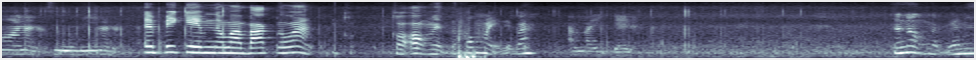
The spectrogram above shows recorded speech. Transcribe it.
วานั่นน่ะซึนามินั่นน่ะเอปีเกมนวาบักแล้วอะขอขอออกแมปแล้วเข้าใหม่ได้ปะอะไรแกเนี่ยฉันออกแบบแล้วนะ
